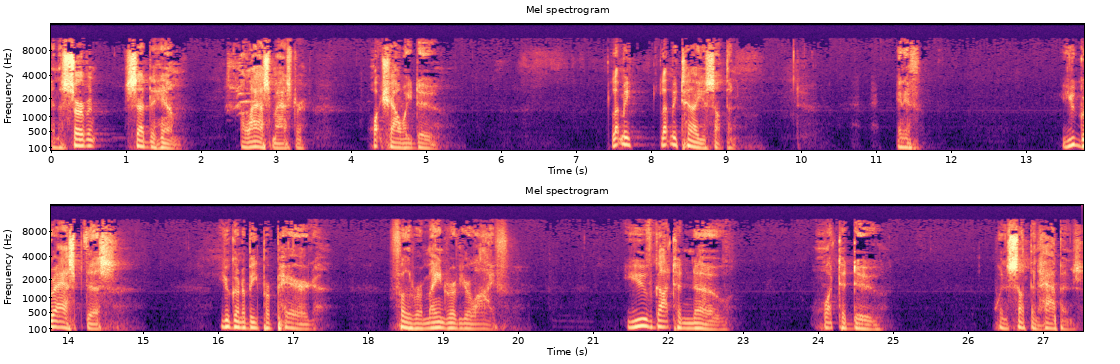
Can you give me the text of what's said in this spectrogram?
And the servant said to him, Alas, master, what shall we do? Let me let me tell you something. And if you grasp this, you're going to be prepared for the remainder of your life. You've got to know what to do when something happens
